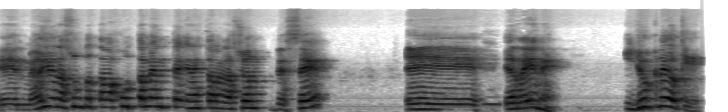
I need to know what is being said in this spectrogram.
El meollo del asunto estaba justamente en esta relación C eh. Y yo creo que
